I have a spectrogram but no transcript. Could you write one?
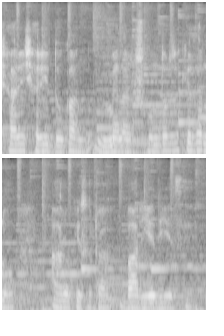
সারি সারি দোকান, মেলার সৌন্দর্যকে যেন আরও কিছুটা বাড়িয়ে দিয়েছে।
